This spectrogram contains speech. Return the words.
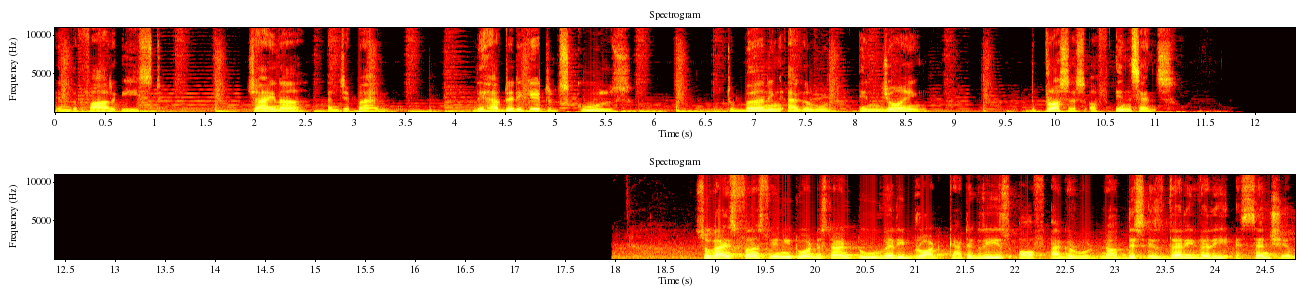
in the Far East, China, and Japan. They have dedicated schools to burning agarwood, enjoying the process of incense. So guys, first we need to understand two very broad categories of agarwood. Now this is very very essential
